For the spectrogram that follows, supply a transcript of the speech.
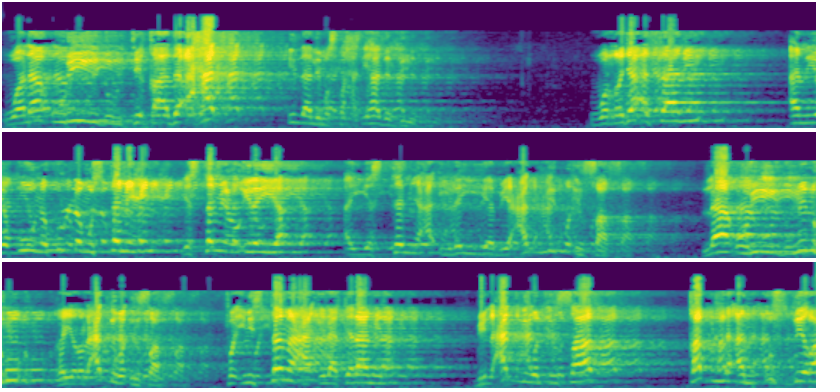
ولا أريد انتقاد أحد إلا لمصلحة هذا الدين. والرجاء الثاني أن يكون كل مستمع يستمع إلي أن يستمع إلي بعدل وإنصاف. لا أريد منه غير العدل والإنصاف. فإن استمع إلى كلامنا بالعدل والإنصاف قبل أن أصدر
